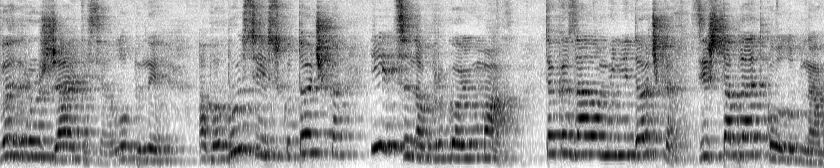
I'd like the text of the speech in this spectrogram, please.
Вигружайтеся, лубни. А бабуся із куточка їй синок рукою мах. Та казала мені дочка, зі ж таблетку у лубнах.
